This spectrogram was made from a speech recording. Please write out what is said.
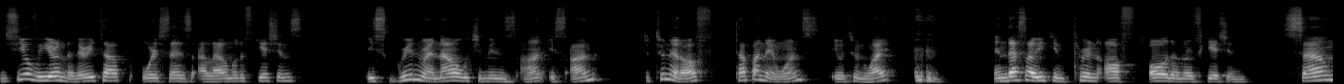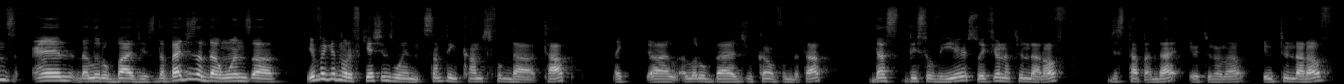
You see over here on the very top where it says allow notifications. It's green right now, which means on it's on. To turn it off, tap on it once, it will turn white. and that's how you can turn off all the notification sounds and the little badges. The badges are the ones uh you ever get notifications when something comes from the top, like uh, a little badge will come from the top. That's this over here. So if you want to turn that off, just tap on that. It will turn it off. It will turn that off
